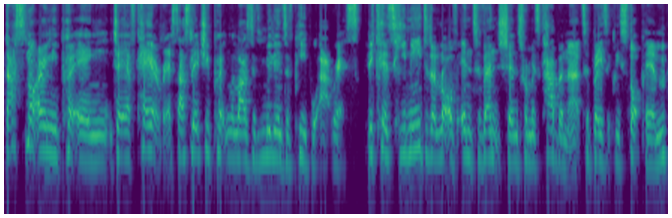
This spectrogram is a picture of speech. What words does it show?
That's not only putting JFK at risk, that's literally putting the lives of millions of people at risk because he needed a lot of interventions from his cabinet to basically stop him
